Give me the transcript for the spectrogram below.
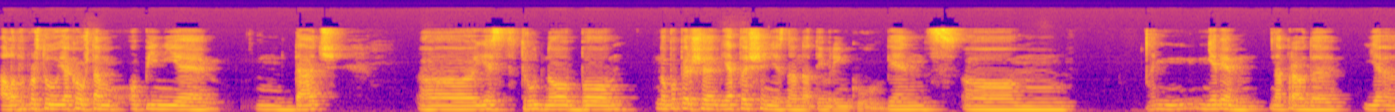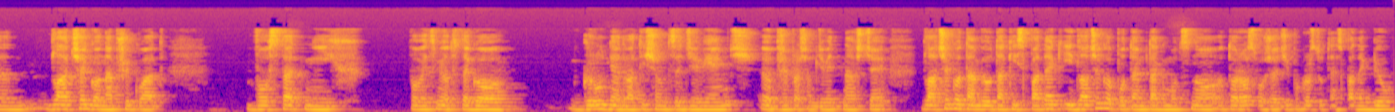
ale po prostu jakąś tam opinię mm, dać e, jest trudno, bo no po pierwsze ja też się nie znam na tym rynku, więc um, nie wiem naprawdę, dlaczego na przykład w ostatnich, powiedzmy od tego grudnia 2009, e, przepraszam, 19, dlaczego tam był taki spadek i dlaczego potem tak mocno to rosło, że ci po prostu ten spadek był,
